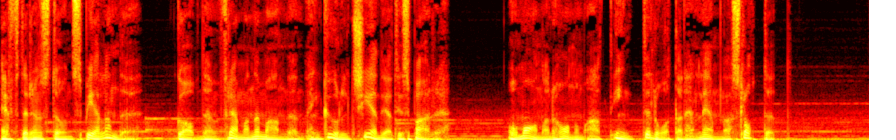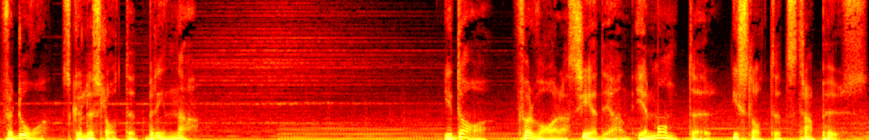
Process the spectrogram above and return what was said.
Efter en stunds spelande gav den främmande mannen en guldkedja till Sparre och manade honom att inte låta den lämna slottet. För då skulle slottet brinna. Idag förvaras kedjan i en monter i slottets trapphus.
